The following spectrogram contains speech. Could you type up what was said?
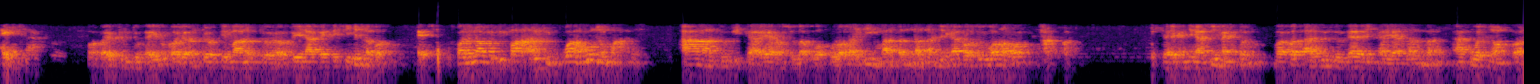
hesa. Pokoknya bentuknya itu kaya untuk di manut doro, beda kati fihil, nopo, hesa. Kalau nabi di Farisi, wangun semua. aman tu kita ya Rasulullah. Pulau lagi iman tentang anjingnya Rasulullah nopo hak. Saya kanji nabi mentum wakot azun dari kaya salman. Aku wes nyongkol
